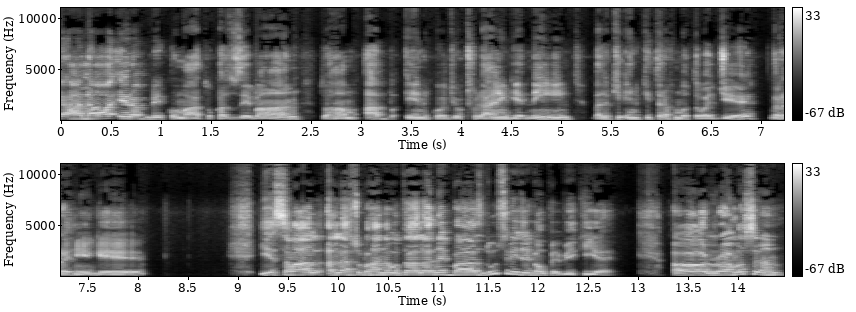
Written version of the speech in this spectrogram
आला रब कुमातुकज़िबान तो हम अब इनको झुठलाएँगे नहीं, बल्कि इनकी तरफ़ मुतवजे रहेंगे। ये सवाल अल्लाह सुबहान ने बाज दूसरी जगहों पे भी किया है। और रामसन,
